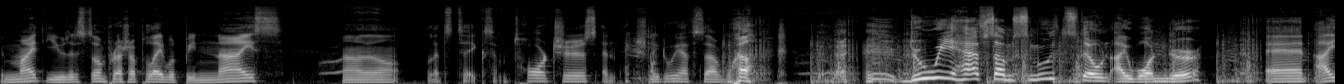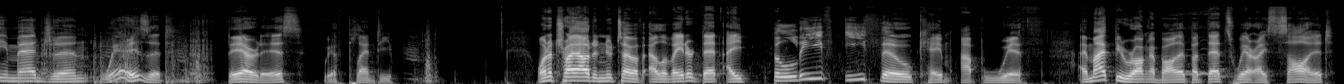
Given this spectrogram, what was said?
We might use it. Stone pressure plate would be nice. Uh, let's take some torches. And actually, do we have some... Well, do we have some smooth stone, I wonder? And I imagine... Where is it? There it is. We have plenty. Want to try out a new type of elevator that I believe Etho came up with. I might be wrong about it, but that's where I saw it.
